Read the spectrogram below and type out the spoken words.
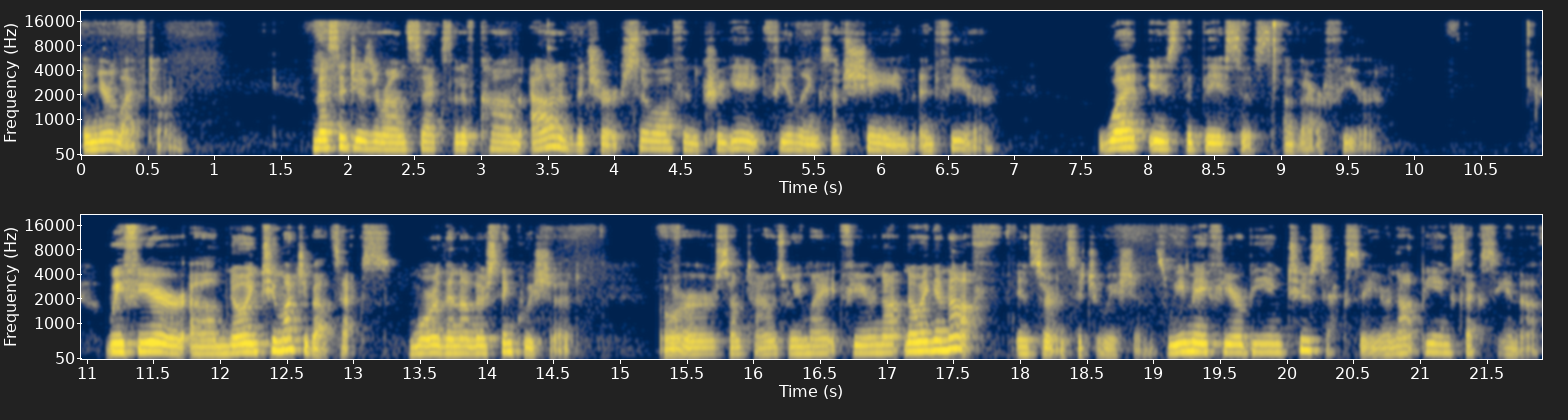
in your lifetime. Messages around sex that have come out of the church so often create feelings of shame and fear. What is the basis of our fear? We fear um, knowing too much about sex, more than others think we should. Or sometimes we might fear not knowing enough in certain situations. We may fear being too sexy or not being sexy enough.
